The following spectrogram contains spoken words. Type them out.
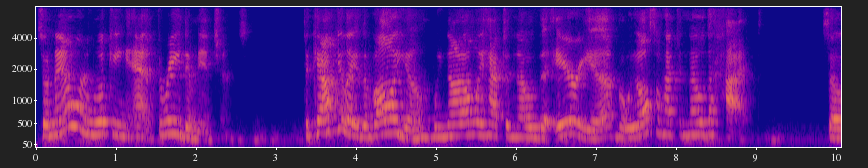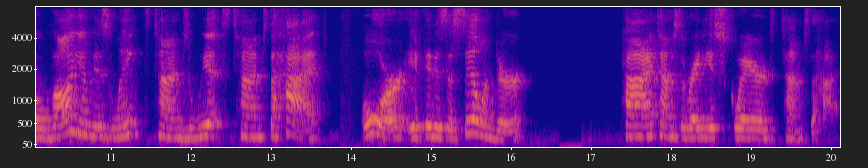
So now we're looking at three dimensions. To calculate the volume, we not only have to know the area, but we also have to know the height. So volume is length times width times the height, or if it is a cylinder, pi times the radius squared times the height.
